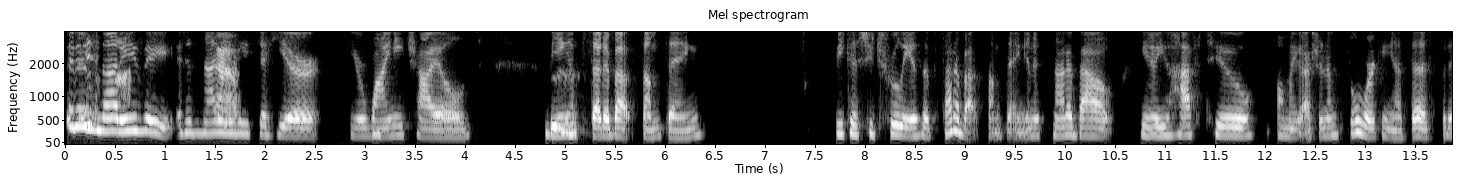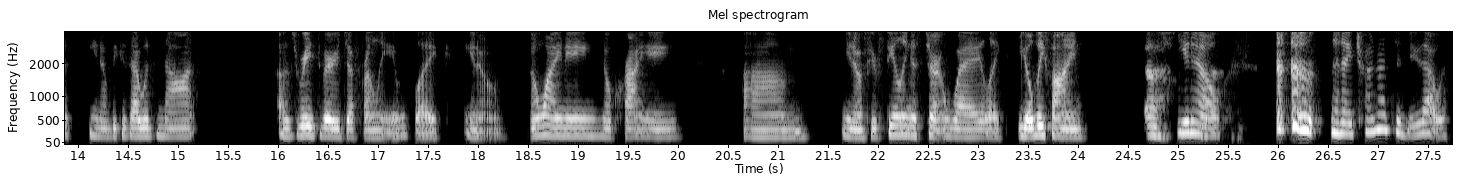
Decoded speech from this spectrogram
It is it's not, not, easy. It is not yeah. easy to hear your whiny child being mm. upset about something because she truly is upset about something and it's not about you know you have to oh my gosh and i'm still working at this but it's you know because i was not i was raised very differently. It was like you know no whining no crying. Um you know if you're feeling a certain way like you'll be fine. Ugh, you know yeah. and i try not to do that with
